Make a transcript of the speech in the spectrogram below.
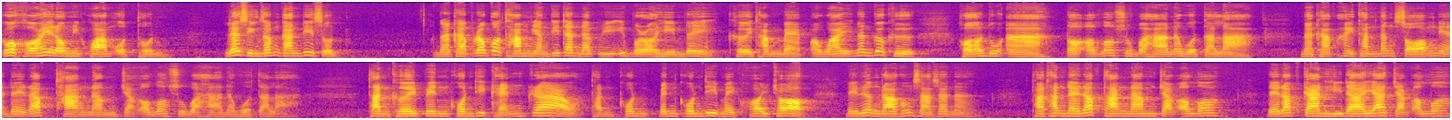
ก็ขอให้เรามีความอดทน และสิ่งสำคัญที่สุดนะครับ เราก็ทำอย่างที่ท่านนบีอิบรอฮิมได้เคยทำแบบเอาไว้ นั่นก็คือขอดุอาต่ออัลลอฮฺสุบฮานะวะตาลานะครับให้ท่านทั้งสองเนี่ยได้รับทางนำจากอัลลอฮฺสุบฮานะวะตาลา ท่านเคยเป็นคนที่แข็งกร้าว ท่านคนเป็นคนที่ไม่ค่อยชอบ ในเรื่องราวของศาสนา ถ้าท่านได้รับทางนำจากอัลลอฮ์ได้รับการฮีดายะจากอัลลอฮ์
